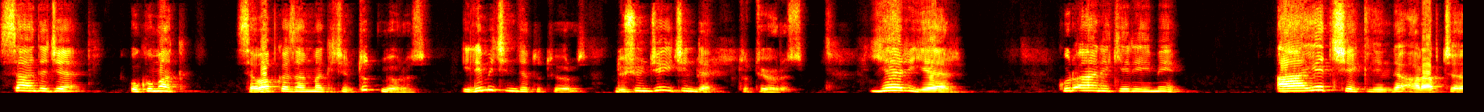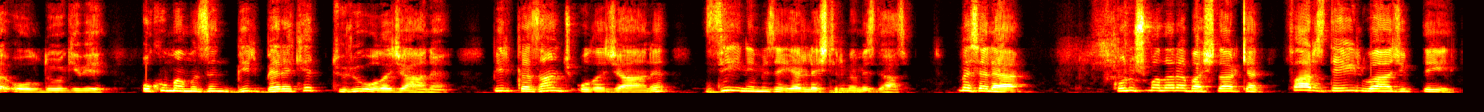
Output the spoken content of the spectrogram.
sadece okumak, sevap kazanmak için tutmuyoruz. İlim içinde tutuyoruz. Düşünce içinde tutuyoruz. Yer yer Kur'an-ı Kerim'i ayet şeklinde Arapça olduğu gibi okumamızın bir bereket türü olacağını, bir kazanç olacağını zihnimize yerleştirmemiz lazım. Mesela konuşmalara başlarken farz değil, vacip değil.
